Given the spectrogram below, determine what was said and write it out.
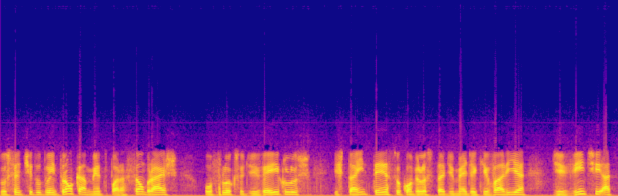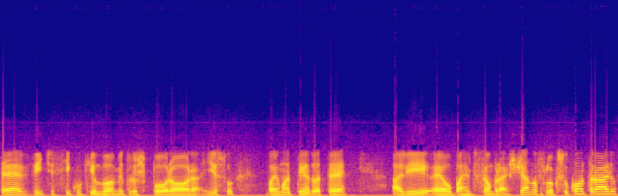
No sentido do entroncamento para São Brás, o fluxo de veículos está intenso, com velocidade média que varia de 20 até 25 quilômetros por hora. Isso vai mantendo até ali é, o bairro de São Brás. Já no fluxo contrário,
